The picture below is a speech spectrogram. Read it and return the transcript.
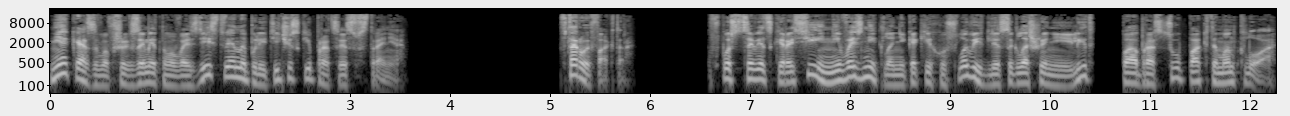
не оказывавших заметного воздействия на политический процесс в стране. Второй фактор. В постсоветской России не возникло никаких условий для соглашения элит по образцу пакта Монклоа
